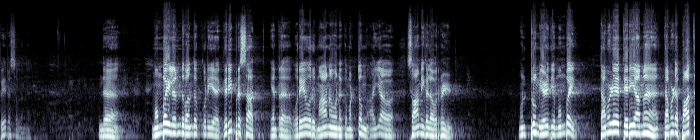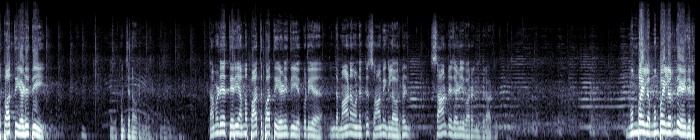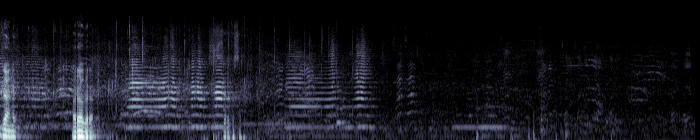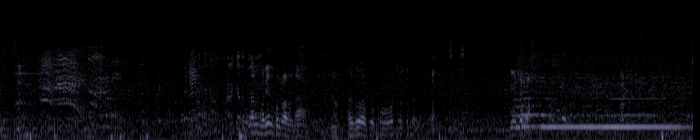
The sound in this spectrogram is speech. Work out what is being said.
பேரை சொல்லுங்க. இந்த மும்பையிலிருந்து வந்தக்கூடிய கிரி பிரசாத் என்ற ஒரே ஒரு மாணவனுக்கு மட்டும் ஐயா சாமிகள் அவர்கள் முற்றும் எழுதிய மும்பை தமிழே தெரியாமல் தமிழை பார்த்து பார்த்து எழுதி கொஞ்சம் வருங்க தமிழே தெரியாமல் பார்த்து பார்த்து எழுதியக்கூடிய இந்த மாணவனுக்கு சுவாமிகள் அவர்கள் சான்றிதழி வழங்குகிறார்கள். மும்பையில் மும்பையிலிருந்து எழுதியிருக்கிறாங்க. அரோகரா. சிறப்பு சார்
